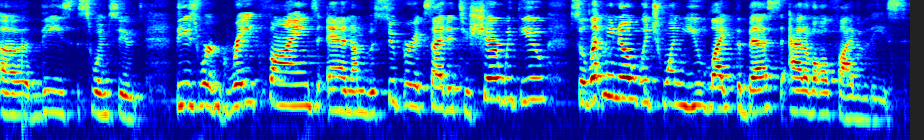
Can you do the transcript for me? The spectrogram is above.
uh, these swimsuits. These were great finds and I was super excited to share with you. So let me know which one you like the best out of all five of these.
